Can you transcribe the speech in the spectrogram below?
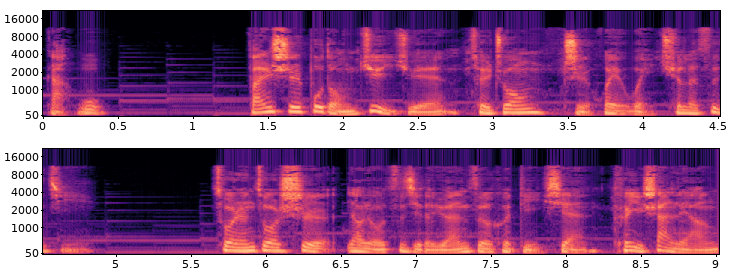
感悟。凡事不懂拒绝，最终只会委屈了自己。做人做事要有自己的原则和底线，可以善良，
